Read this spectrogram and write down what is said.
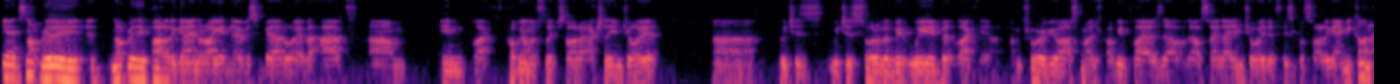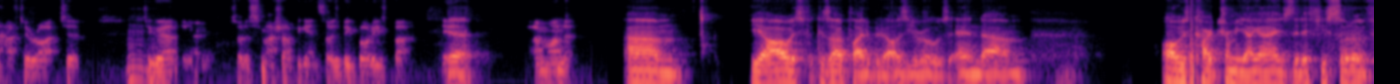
yeah, it's not really not really part of the game that I get nervous about or ever have. Um, in like probably on the flip side, I actually enjoy it. Uh, which is which is sort of a bit weird. But like I'm sure if you ask most rugby players, they'll they'll say they enjoy the physical side of the game. You kind of have to, right, to mm. to go out there and sort of smash up against those big bodies. But yeah, yeah. I don't mind it. Um, yeah, I was because I played a bit of Aussie rules, and um, I was coached from a young age that if you're sort of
